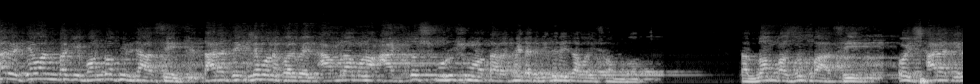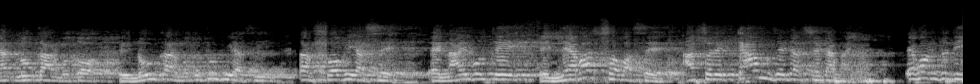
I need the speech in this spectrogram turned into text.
আরে দেওয়ানবাগি বন্ডফির যা আছেন তারা দেখলে মনে করবেন আমরা মনে আট দশ পুরুষ মনে তারা সেটার ভিতরে যাওয়াই সম্ভব। তার লম্বা জুব্বা আছি, ওই সাড়ে তিন হাত নৌকার মতো, এই নৌকার মতো টুপি আছি, তার সবই আছে। নাই বলতে এই লেবাস সব আছে। আসলে কাম যেটা, সেটা নাই। এখন যদি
